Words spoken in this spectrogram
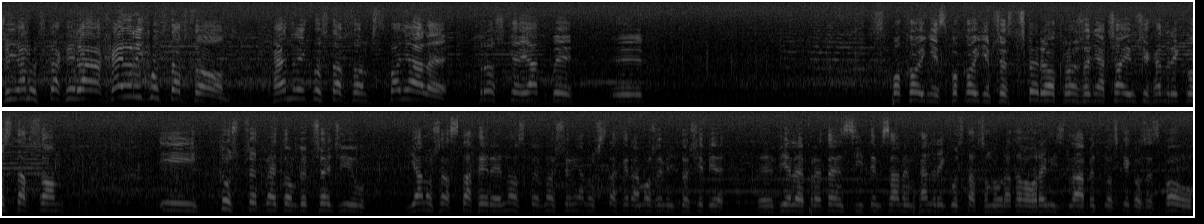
Czy Janusz Stachyra? Henryk Gustafsson! Henryk Gustafsson wspaniale. Troszkę jakby y, spokojnie, spokojnie przez cztery okrążenia czaił się Henryk Gustafsson i tuż przed metą wyprzedził Janusza Stachyrę. No z pewnością Janusz Stachyra może mieć do siebie e, wiele pretensji. Tym samym Henryk Gustafsson uratował remis dla bydgoskiego zespołu.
